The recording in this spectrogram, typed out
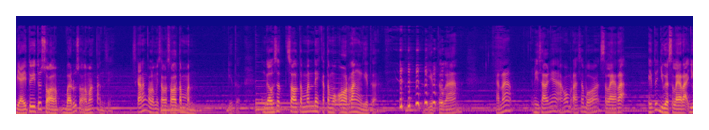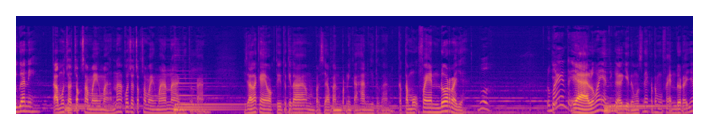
ya itu itu soal baru soal makan sih. Sekarang kalau misalnya soal temen gitu. Nggak usah soal temen deh ketemu orang gitu. Gitu kan. Karena misalnya aku merasa bahwa selera itu juga selera juga nih. Kamu cocok sama yang mana aku cocok sama yang mana gitu kan. Misalnya kayak waktu itu kita mempersiapkan pernikahan gitu kan. Ketemu vendor aja. Bu lumayan tuh ya? Ya lumayan juga gitu. Maksudnya ketemu vendor aja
